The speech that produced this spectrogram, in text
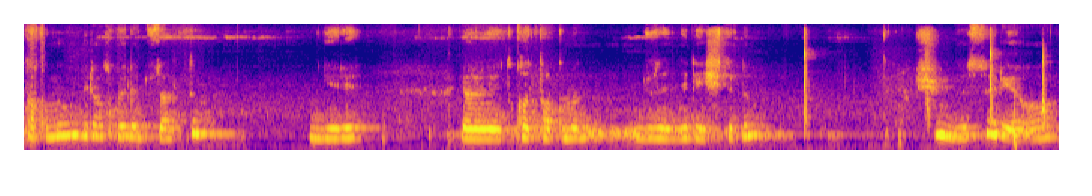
takımı biraz böyle düzelttim. Geri yani ta- takımın düzenini değiştirdim. Şimdi Serie A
